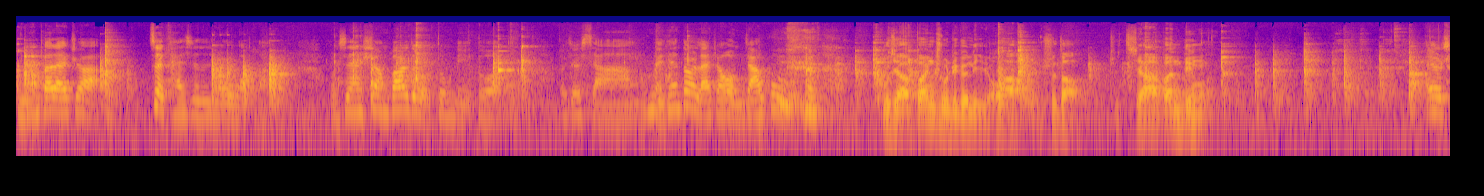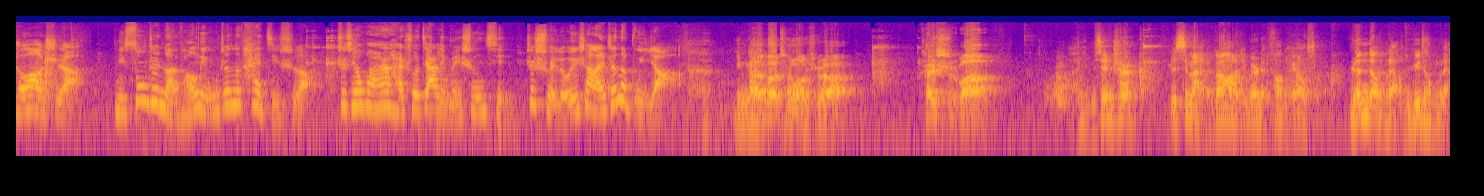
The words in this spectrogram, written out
你们搬来这儿，最开心的就是我了。我现在上班都有动力多了，我就想，我每天都是来找我们家顾顾的。顾家搬出这个理由啊，我知道，这家搬定了。哎呦，陈老师，你送这暖房礼物真的太及时了。之前华山还说家里没生气，这水流一上来真的不一样啊。应该来吧，陈老师，开始吧。你们先吃，这新买的缸啊，里边得放点药水，人等不了，鱼等不了。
